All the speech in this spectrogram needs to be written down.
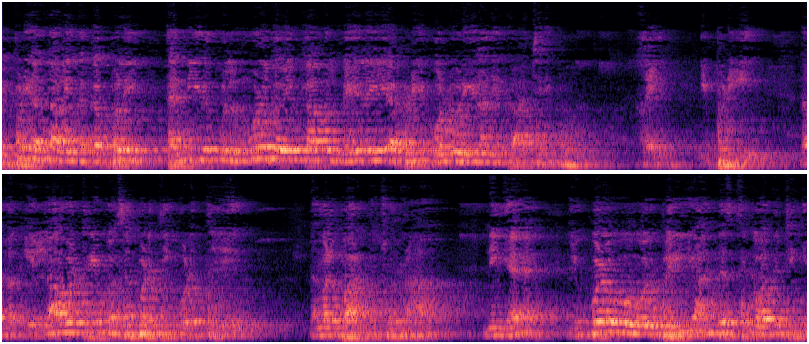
எப்படி அல்லாஹ் இந்த கப்பலை தண்ணீருக்குள் மூழ்க வைக்காமல் மேலேயே அப்படியே கொண்டு வருகிறான் என்று ஆச்சரியப்படுவது இப்படி நமக்கு எல்லாவற்றையும் வசப்படுத்தி கொடுத்து நம்மளை பார்த்து சொல்றா நீங்க இவ்வளவு ஒரு பெரிய அந்தஸ்துக்கு வந்துட்டீங்க.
